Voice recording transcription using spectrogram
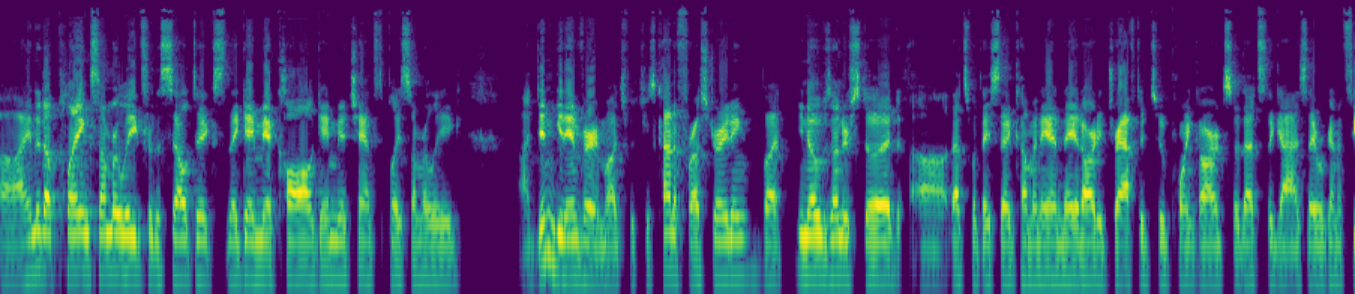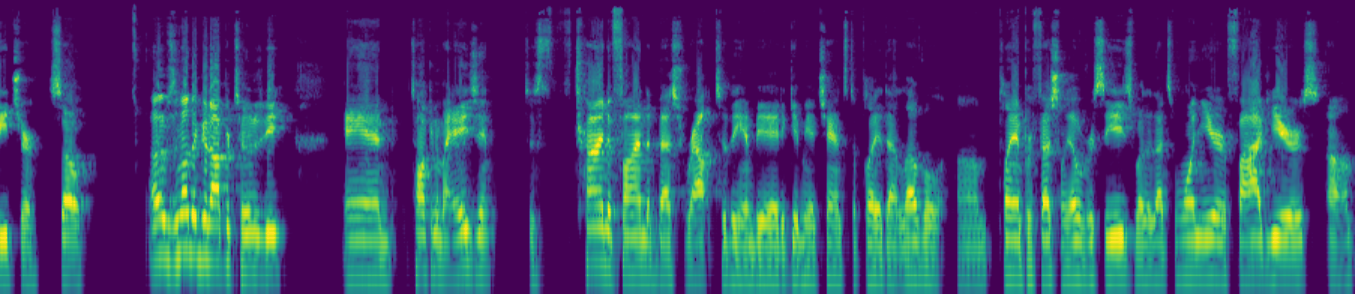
uh, I ended up playing summer league for the Celtics. They gave me a call, gave me a chance to play summer league. I didn't get in very much, which was kind of frustrating, but you know it was understood. Uh, that's what they said coming in. They had already drafted two point guards, so that's the guys they were going to feature. So it was another good opportunity. And talking to my agent, just trying to find the best route to the NBA to give me a chance to play at that level. Um, playing professionally overseas, whether that's one year, or five years, um,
